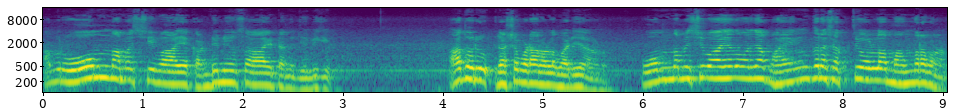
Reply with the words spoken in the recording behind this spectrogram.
അവർ ഓം നമശിവായ കണ്ടിന്യൂസ് ആയിട്ട് അങ്ങ് ജപിക്കും. അതൊരു രക്ഷപ്പെടാനുള്ള വഴിയാണ്. ഓം നമശിവായ എന്ന് പറഞ്ഞാൽ ഭയങ്കര ശക്തിയുള്ള മന്ത്രമാണ്.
